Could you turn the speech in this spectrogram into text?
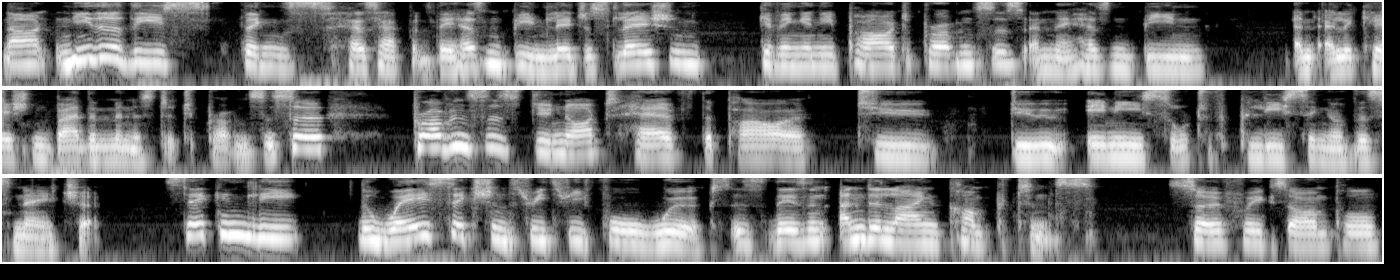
Now, neither of these things has happened. There hasn't been legislation giving any power to provinces, and there hasn't been an allocation by the minister to provinces. So, provinces do not have the power to do any sort of policing of this nature. Secondly, the way Section 334 works is there's an underlying competence. So, for example,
